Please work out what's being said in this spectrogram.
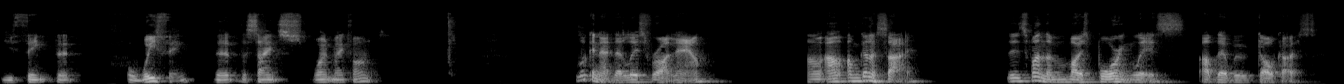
you think that, or we think that the Saints won't make finals. Looking at the list right now, I'm going to say it's one of the most boring lists up there with Gold Coast.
